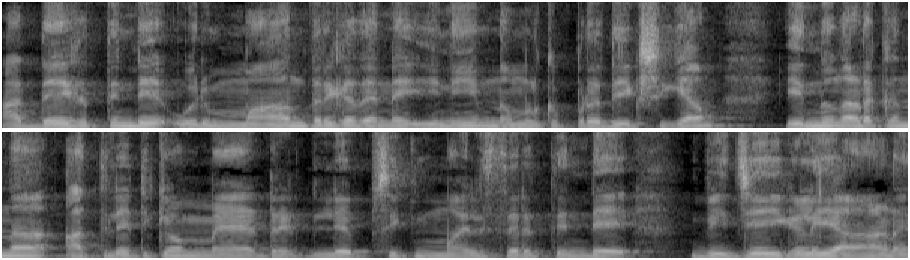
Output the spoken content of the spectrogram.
അദ്ദേഹത്തിന്റെ ഒരു മാന്ത്രിക തന്നെ ഇനിയും നമുക്ക് പ്രതീക്ഷിക്കാം. ഇന്ന് നടക്കുന്ന അത്ലറ്റിക്കോ മാഡ്രിഡ് ലെപ്സിക് മത്സരത്തിന്റെ വിജയികളെയാണ്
